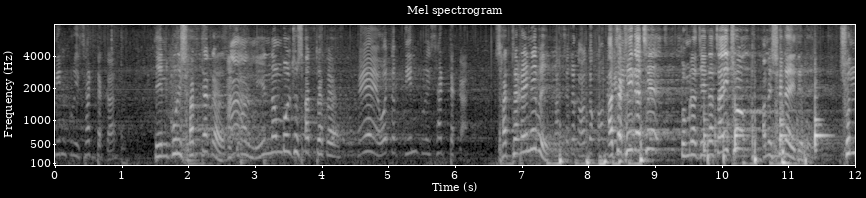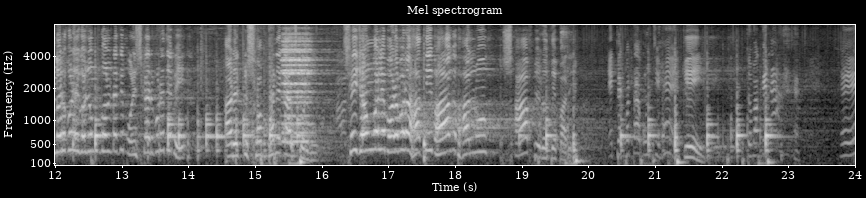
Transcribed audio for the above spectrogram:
তিন কুড়ি ষাট টাকা। তিন কুড়ি ষাট টাকা? হ্যাঁ। তোমার মেয়ের নাম বলছো ষাট টাকা? হ্যাঁ ওই তো তিন কুড়ি ষাট টাকা। ষাট টাকাই নেবে? পাঁচশো অত কম আচ্ছা ঠিক আছে। তোমরা যেটা চাইছো আমি সেটাই দেবো। সুন্দর করে জঙ্গলটাকে পরিষ্কার করে দেবে আর একটু সাবধানে কাজ করবে। সেই জঙ্গলে বড় বড় হাতি বাঘ ভালুক সাপ বেরোতে পারে। একটা কথা বলছি হ্যাঁ? কে? তোমাকে না হ্যাঁ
